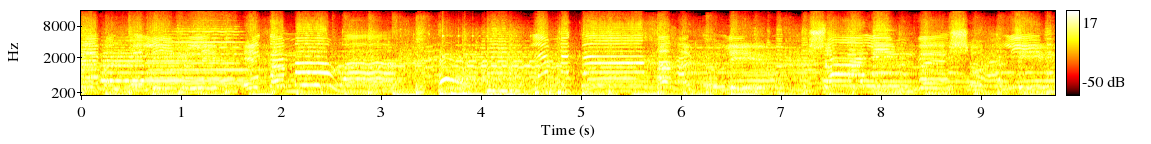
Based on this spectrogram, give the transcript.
מבלבלים לי את המוח? למה ככה הגדולים שואלים ושואלים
